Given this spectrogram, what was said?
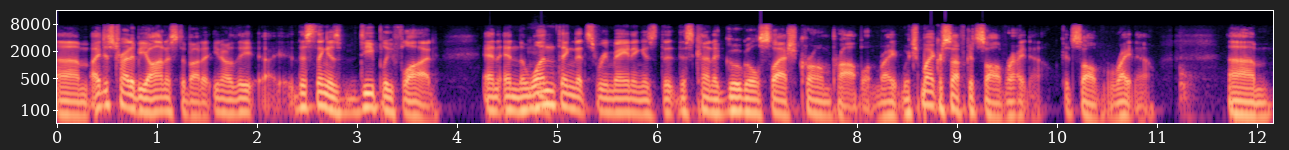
um, I just try to be honest about it. You know, the uh, this thing is deeply flawed, and and the mm-hmm. one thing that's remaining is that this kind of Google slash Chrome problem, right? Which Microsoft could solve right now, could solve right now. Um,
